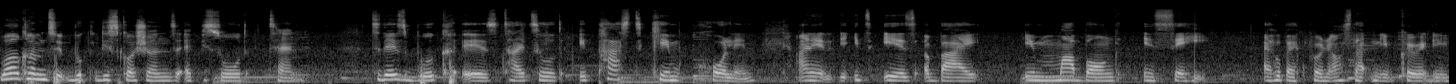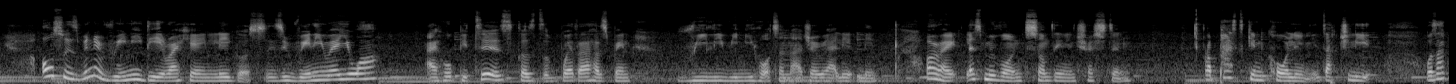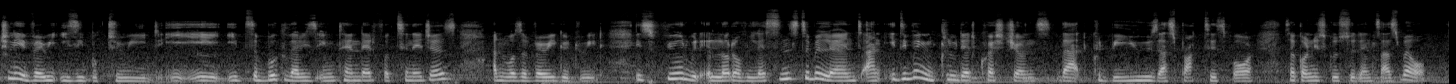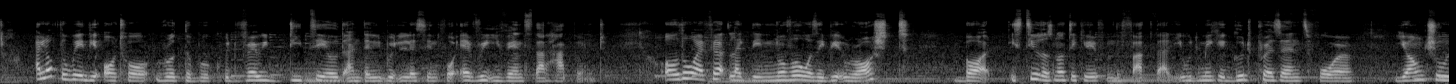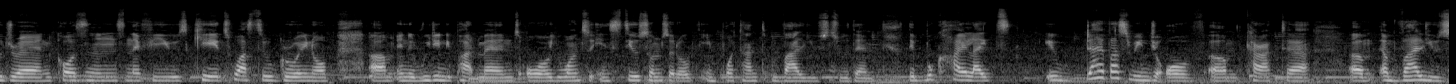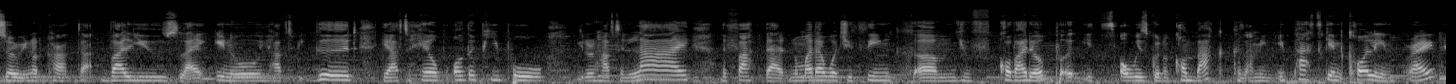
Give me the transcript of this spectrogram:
Welcome to Book Discussions, episode 10. Today's book is titled A Past Came Calling, and it, it is by Imabong Insehi. I hope I pronounced that name correctly. Also, it's been a rainy day right here in Lagos. Is it raining where you are? I hope it is because the weather has been really, really hot in Nigeria lately. Alright, let's move on to something interesting. A Past Came Calling. It's actually was actually a very easy book to read. It's a book that is intended for teenagers and was a very good read. It's filled with a lot of lessons to be learned, and it even included questions that could be used as practice for secondary school students as well. I love the way the author wrote the book with very detailed and deliberate lesson for every event that happened. Although I felt like the novel was a bit rushed, but it still does not take away from the fact that it would make a good present for young children, cousins, nephews, kids who are still growing up um, in the reading department, or you want to instill some sort of important values to them. The book highlights a diverse range of um, character um, and values sorry not character values like you know you have to be good you have to help other people you don't have to lie. The fact that no matter what you think um, you've covered up it's always going to come back because i mean a past came calling right?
